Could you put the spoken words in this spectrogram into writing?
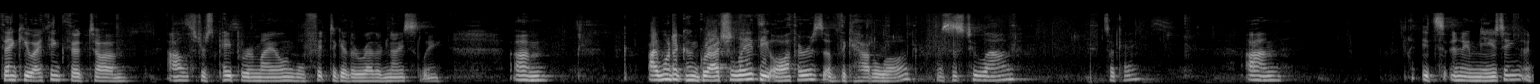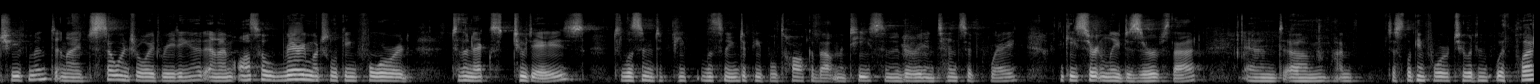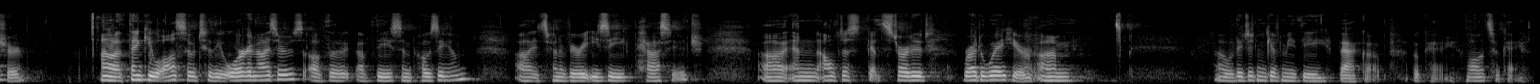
Thank you. I think that um, Alistair's paper and my own will fit together rather nicely. Um, I want to congratulate the authors of the catalog. Is this too loud? It's okay? Um, it's an amazing achievement, and I so enjoyed reading it. And I'm also very much looking forward to the next two days to listen to listening to people talk about Matisse in a very intensive way. I think he certainly deserves that, and um, I'm just looking forward to it with pleasure. Uh, thank you also to the organizers of the, of the symposium. Uh, it's been a very easy passage. Uh, and I'll just get started right away here. Um, oh, they didn't give me the backup. Okay, well, it's okay.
